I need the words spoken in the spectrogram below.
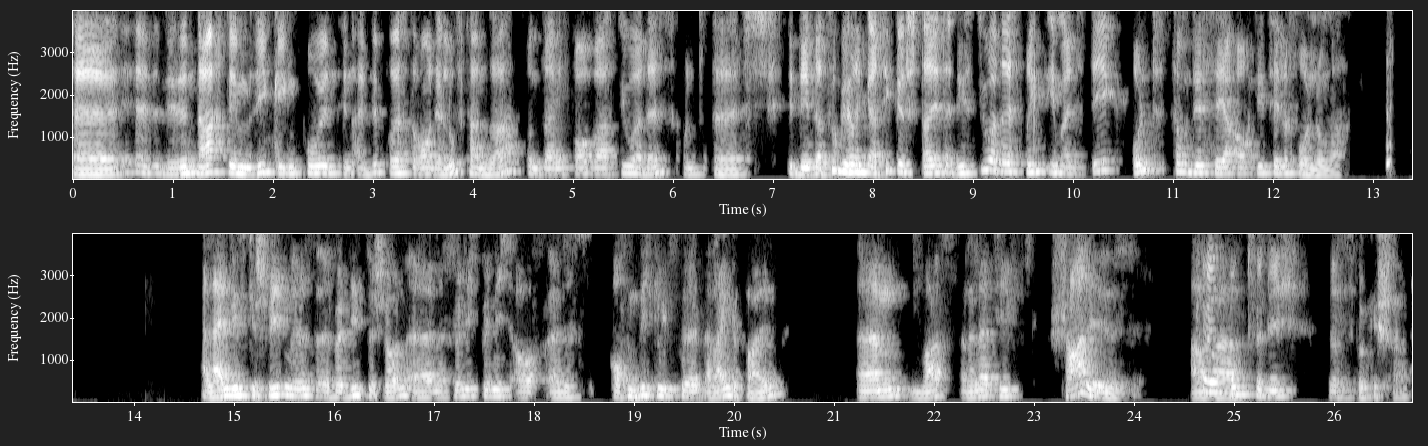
äh, sie sind nach dem Sieg gegen Polen in ein VIP-Restaurant der Lufthansa und seine Frau war Stewardess. Und äh, in dem dazugehörigen Artikel steht, die Stewardess bringt ihm ein Steak und zum Dessert auch die Telefonnummer allein wie es geschrieben ist, äh, verdient es schon. Äh, natürlich bin ich auf äh, das Offensichtlichste reingefallen, ähm, was relativ schade ist. Aber, Kein Punkt für dich. Das ist wirklich schade.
